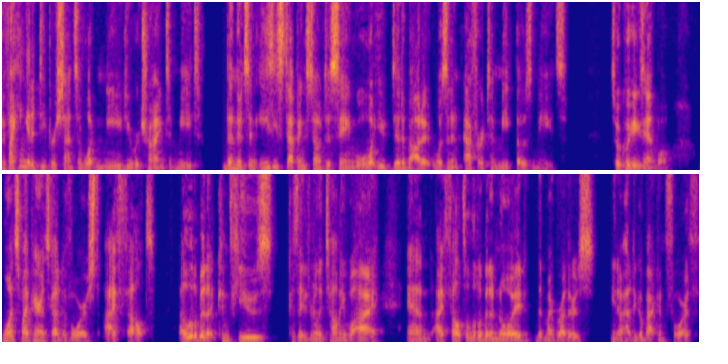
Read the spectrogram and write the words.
if i can get a deeper sense of what need you were trying to meet then it's an easy stepping stone to seeing, well what you did about it was in an effort to meet those needs. So a quick example once my parents got divorced i felt a little bit confused because they didn't really tell me why and i felt a little bit annoyed that my brothers you know had to go back and forth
